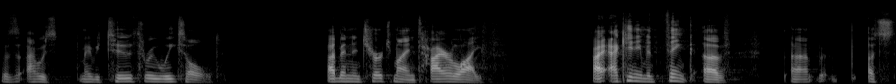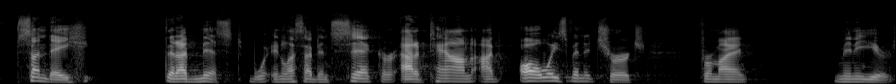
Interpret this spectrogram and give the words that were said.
was I was maybe two, three weeks old. I've been in church my entire life. I, I can't even think of uh, a Sunday that I've missed unless I've been sick or out of town. I've always been at church for my many years.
